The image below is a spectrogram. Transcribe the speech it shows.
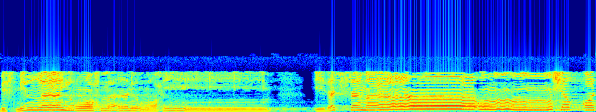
بسم الله الرحمن الرحيم. إذا السماء انشقت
